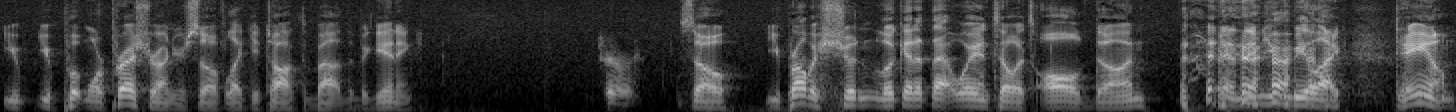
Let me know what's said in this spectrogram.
you you put more pressure on yourself, like you talked about at the beginning. Sure. So you probably shouldn't look at it that way until it's all done, and then you can be like, "Damn,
